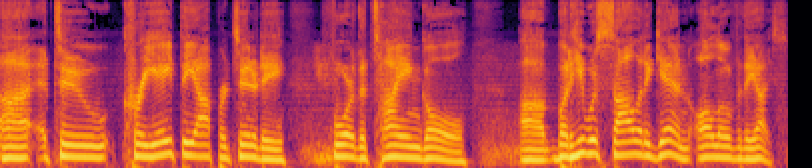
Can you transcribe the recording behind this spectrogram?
uh, to create the opportunity for the tying goal. Uh, but he was solid again all over the ice.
